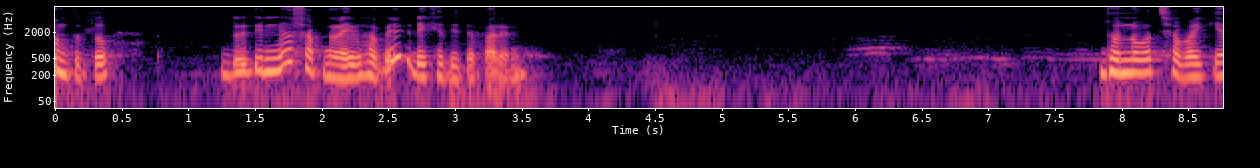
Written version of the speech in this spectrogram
অন্তত দুই তিন মাস আপনারা এইভাবে রেখে দিতে পারেন। ধন্যবাদ সবাইকে।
